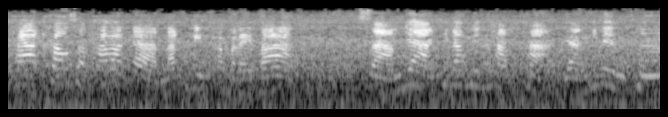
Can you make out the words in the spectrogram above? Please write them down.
ถ้า เข้าสภาพอากาศนักบินทำอะไรบ้างสามอย่างที่นักบินทำค่ะ อย่างที่หนึ่งคือ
